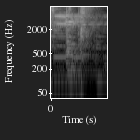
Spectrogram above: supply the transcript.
happy.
